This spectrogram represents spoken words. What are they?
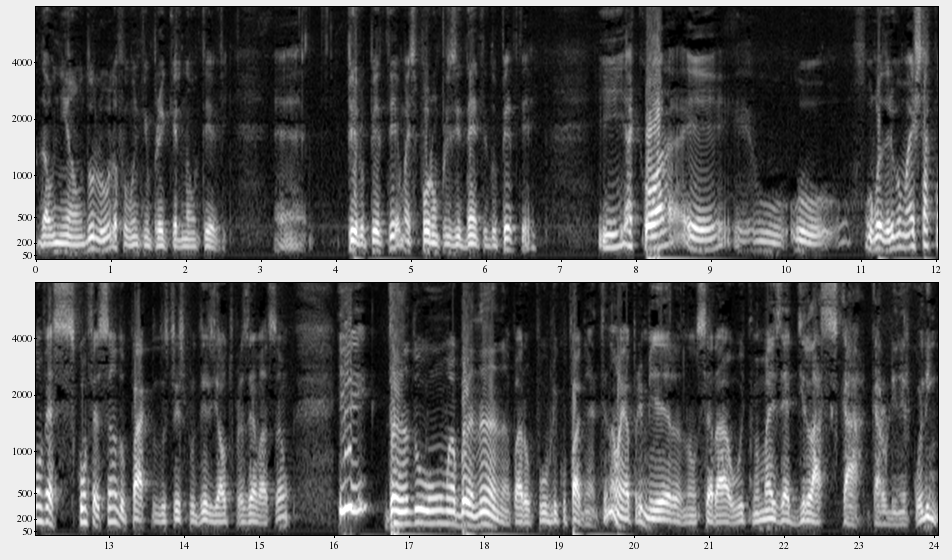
da União do Lula, foi o único emprego que ele não teve é, pelo PT, mas por um presidente do PT. E agora e, o, o, o, Rodrigo Maia está confessando o pacto dos três poderes de autopreservação e dando uma banana para o público pagante. Não é a primeira, não será a última, mas é de lascar Carolina Ercolim,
